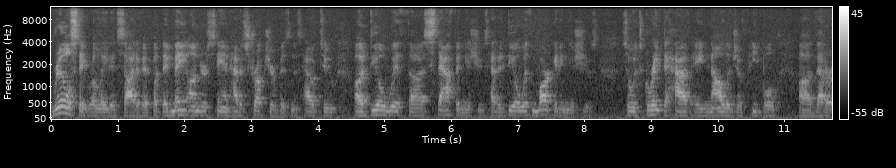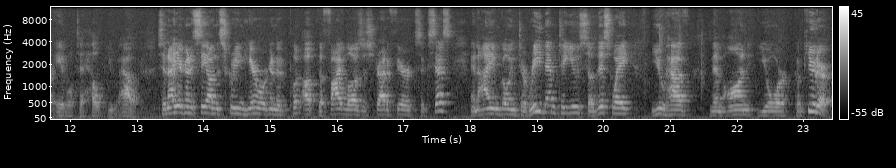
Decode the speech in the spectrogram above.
real estate related side of it, but they may understand how to structure business, how to uh, deal with uh, staffing issues, how to deal with marketing issues. So it's great to have a knowledge of people uh, that are able to help you out. So now you're going to see on the screen here, we're going to put up the five laws of stratospheric success, and I am going to read them to you so this way you have them on your computer.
